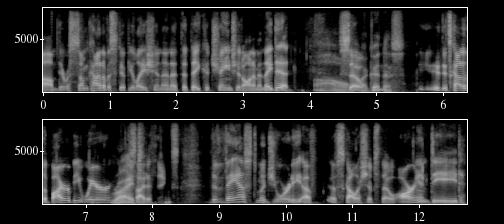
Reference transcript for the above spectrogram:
um, there was some kind of a stipulation in it that they could change it on him, and they did. Oh, so, my goodness. It's kind of the buyer beware right. side of things. The vast majority of, of scholarships, though, are indeed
